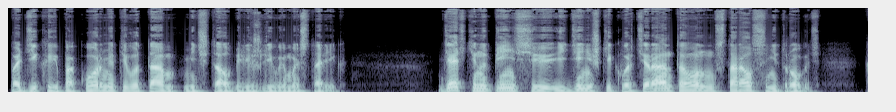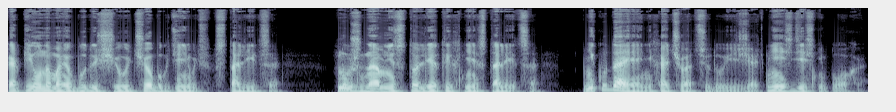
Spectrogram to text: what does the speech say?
«Поди-ка и покормят его там», — мечтал бережливый мой старик. Дядькину пенсию и денежки квартиранта он старался не трогать копил на мою будущую учебу где-нибудь в столице. Нужна мне сто лет ихняя столица. Никуда я не хочу отсюда уезжать, мне и здесь неплохо.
